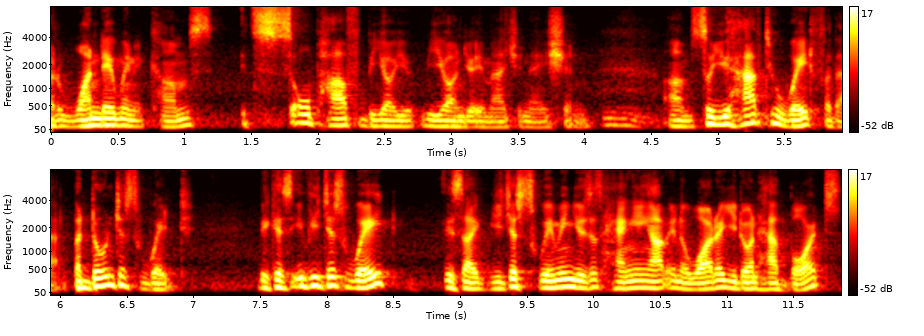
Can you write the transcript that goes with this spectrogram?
But one day when it comes, it's so powerful beyond your, beyond your imagination. Um, so you have to wait for that. But don't just wait. because if you just wait, it's like you're just swimming, you're just hanging out in the water, you don't have boards.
